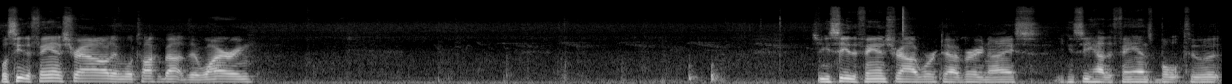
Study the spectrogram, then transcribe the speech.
we'll see the fan shroud and we'll talk about the wiring. You can see the fan shroud worked out very nice. You can see how the fans bolt to it.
